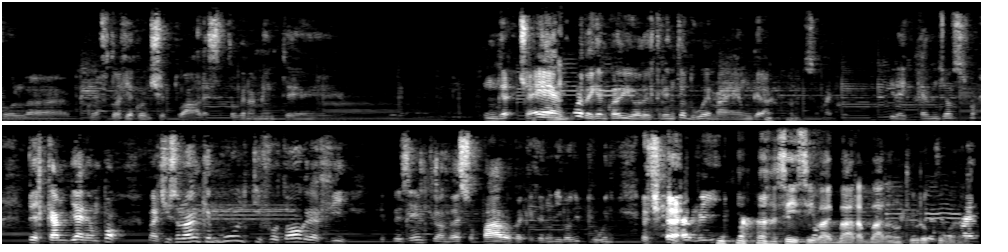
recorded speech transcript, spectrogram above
col, con la fotografia concettuale è stato veramente un, cioè è ancora perché è ancora vivo del 32 ma è un grande insomma ecco, direi che Johnson per cambiare un po' ma ci sono anche molti fotografi che per esempio adesso baro perché te ne dico di più quindi, cioè, sì sì vai bara bara non ti preoccupare.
